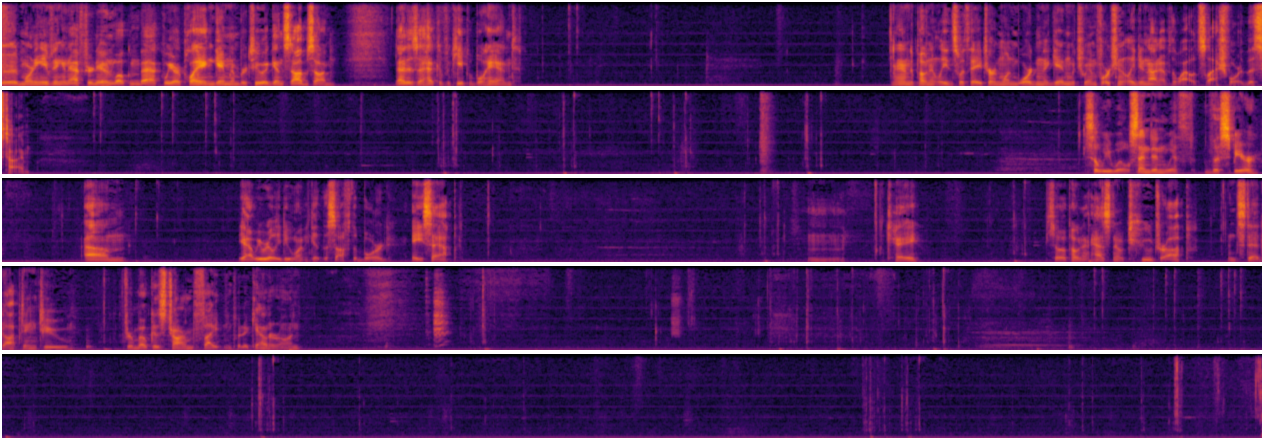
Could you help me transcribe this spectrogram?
Good morning, evening, and afternoon. Welcome back. We are playing game number two against Abzan. That is a heck of a keepable hand. And opponent leads with a turn one Warden again, which we unfortunately do not have the Wild Slash for this time. So we will send in with the spear. Um, yeah, we really do want to get this off the board ASAP. Mm, okay. So opponent has no 2-drop, instead opting to Dromoka's Charm fight and put a counter on.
